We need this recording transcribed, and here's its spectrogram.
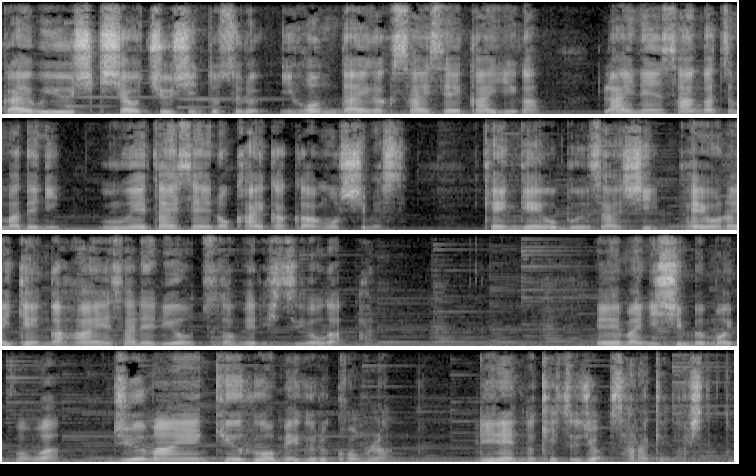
外部有識者を中心とする日本大学再生会議が来年3月までに運営体制の改革案を示す。権限を分散し、多様な意見が反映されるよう努める必要がある。えー、毎日新聞もう一本は、10万円給付をめぐる混乱、理念の欠如さらけ出したと。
